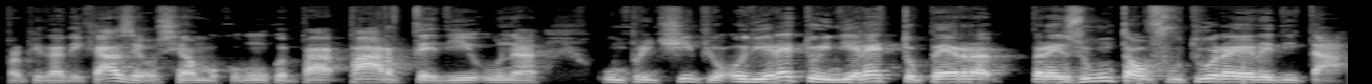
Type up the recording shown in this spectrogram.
proprietà di case o siamo comunque pa- parte di una, un principio o diretto o indiretto per presunta o futura eredità,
